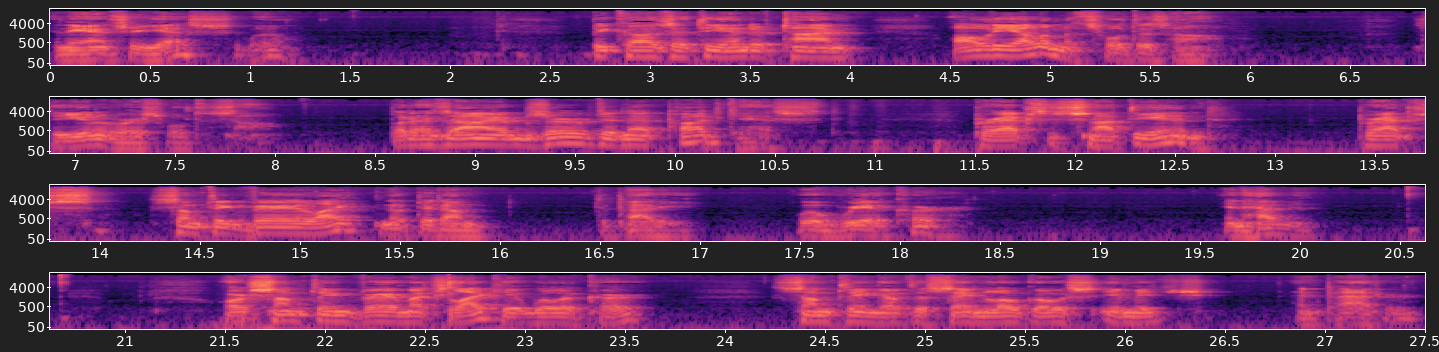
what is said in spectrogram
And the answer, yes, it will. Because at the end of time, all the elements will dissolve, the universe will dissolve. But as I observed in that podcast, perhaps it's not the end. Perhaps something very like Notre Dame de Paris will reoccur in heaven. Or something very much like it will occur something of the same logos image and pattern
